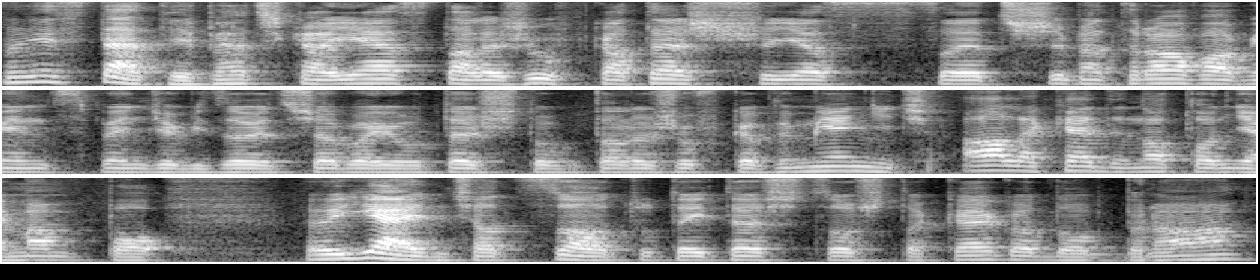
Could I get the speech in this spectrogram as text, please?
No niestety, beczka jest, talerzówka też jest 3-metrowa, więc będzie widzowie trzeba ją też tą talerzówkę wymienić, ale kiedy, no to nie mam pojęcia. Co, tutaj też coś takiego, dobra.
